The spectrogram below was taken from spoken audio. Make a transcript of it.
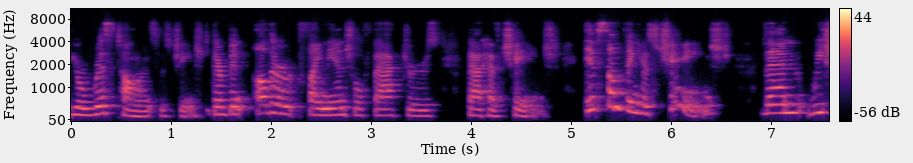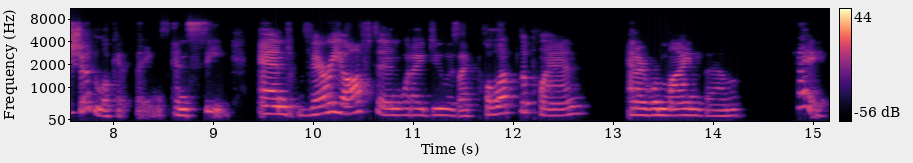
your risk tolerance has changed. There have been other financial factors that have changed. If something has changed, then we should look at things and see. And very often, what I do is I pull up the plan and I remind them, hey,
